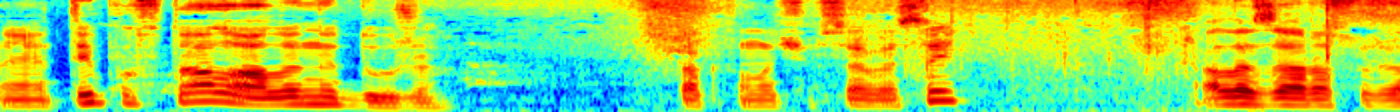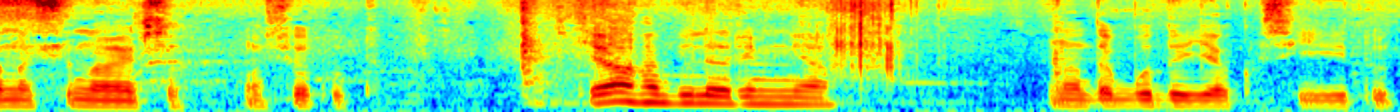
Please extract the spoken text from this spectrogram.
Е, Типу стало, але не дуже. Так то наче все висить. Але зараз вже починається ось тут тяга біля ремня. Треба буде якось її тут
